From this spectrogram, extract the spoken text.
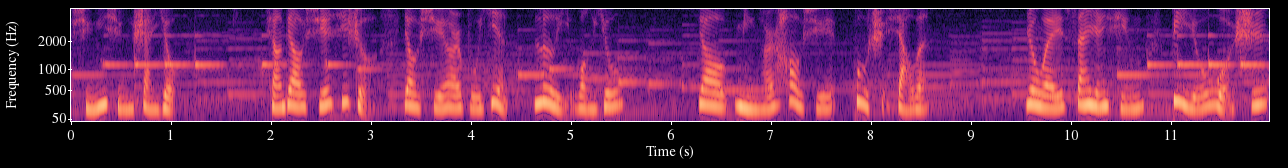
循循善诱；强调学习者要学而不厌，乐以忘忧，要敏而好学，不耻下问。认为三人行必有我师，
